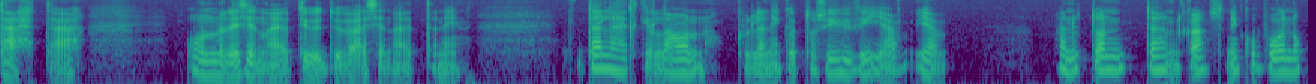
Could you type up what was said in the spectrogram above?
tähtää onnellisena ja tyytyväisenä, että niin, tällä hetkellä on kyllä niin tosi hyvin ja, ja mä nyt on tämän kanssa niin voinut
